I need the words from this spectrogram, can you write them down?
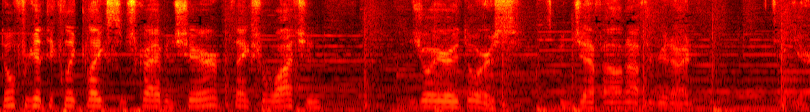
Don't forget to click like, subscribe, and share. Thanks for watching. Enjoy your outdoors. It's been Jeff Allen off the gridiron. Take care.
